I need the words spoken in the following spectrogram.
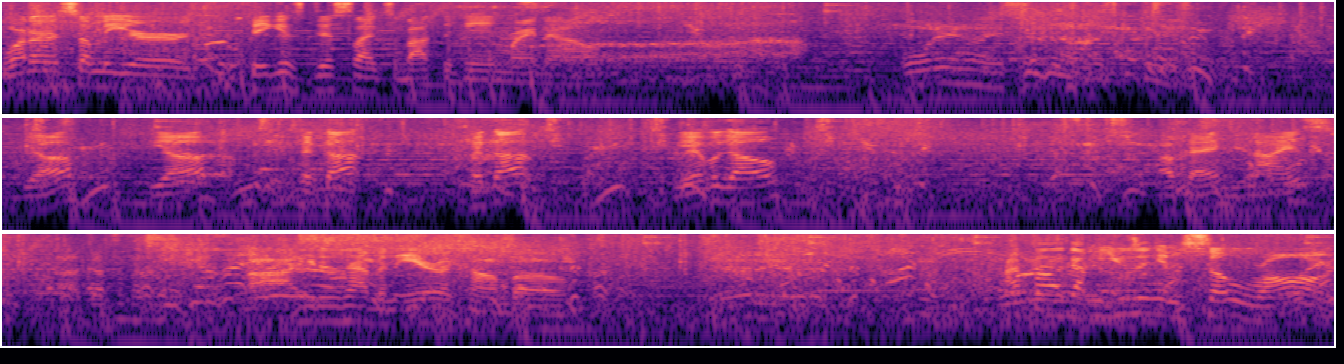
what are some of your biggest dislikes about the game right now? Yeah, yeah. Pick up, pick up. Here we go. Okay, nice. Ah, he doesn't have an air combo. I feel like I'm using him so wrong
